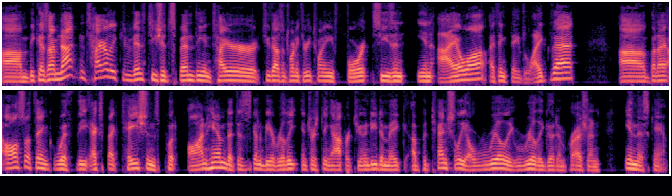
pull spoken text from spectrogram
Um, because I'm not entirely convinced he should spend the entire 2023 24 season in Iowa. I think they'd like that. Uh, but I also think with the expectations put on him that this is going to be a really interesting opportunity to make a potentially a really, really good impression in this camp.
